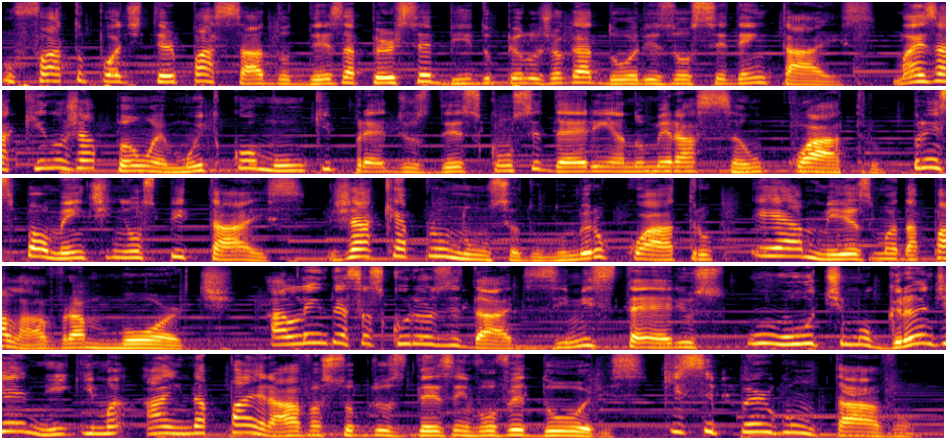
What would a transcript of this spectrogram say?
O fato pode ter passado desapercebido pelos jogadores ocidentais, mas aqui no Japão é muito comum que prédios desconsiderem a numeração 4, principalmente em hospitais, já que a pronúncia do número 4 é a mesma da palavra morte. Além dessas curiosidades e mistérios, um último grande enigma ainda pairava sobre os desenvolvedores, que se perguntavam,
